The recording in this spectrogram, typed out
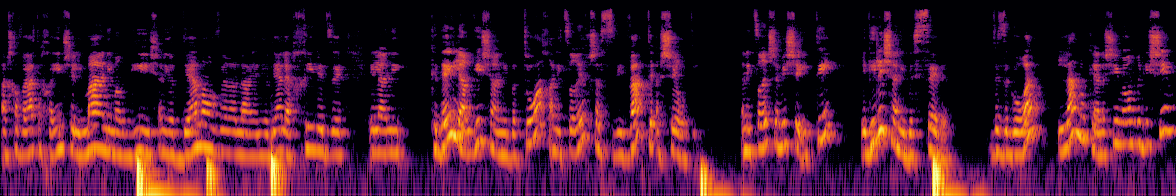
על חוויית החיים שלי, מה אני מרגיש, אני יודע מה עובר עליי, אני יודע להכיל את זה, אלא אני, כדי להרגיש שאני בטוח, אני צריך שהסביבה תאשר אותי. אני צריך שמי שאיתי יגיד לי שאני בסדר. וזה גורם לנו כאנשים מאוד רגישים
